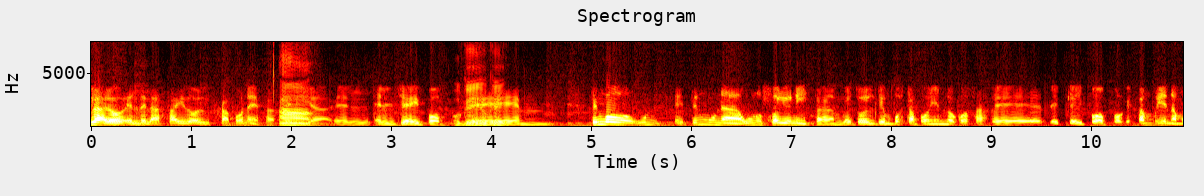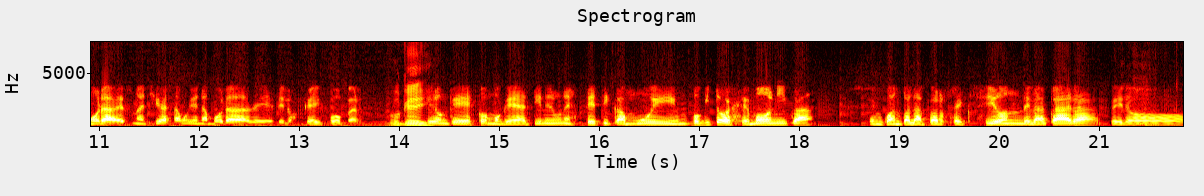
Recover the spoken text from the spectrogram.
Claro, el de las idols japonesas Ah. sería el, el J-pop. Ok, Eh, Tengo, un, eh, tengo una, un usuario en Instagram que todo el tiempo está poniendo cosas de, de K-pop porque está muy enamorada, es una chica que está muy enamorada de, de los K-popers. Ok. Vieron que es como que tienen una estética muy, un poquito hegemónica en cuanto a la perfección de la cara, pero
